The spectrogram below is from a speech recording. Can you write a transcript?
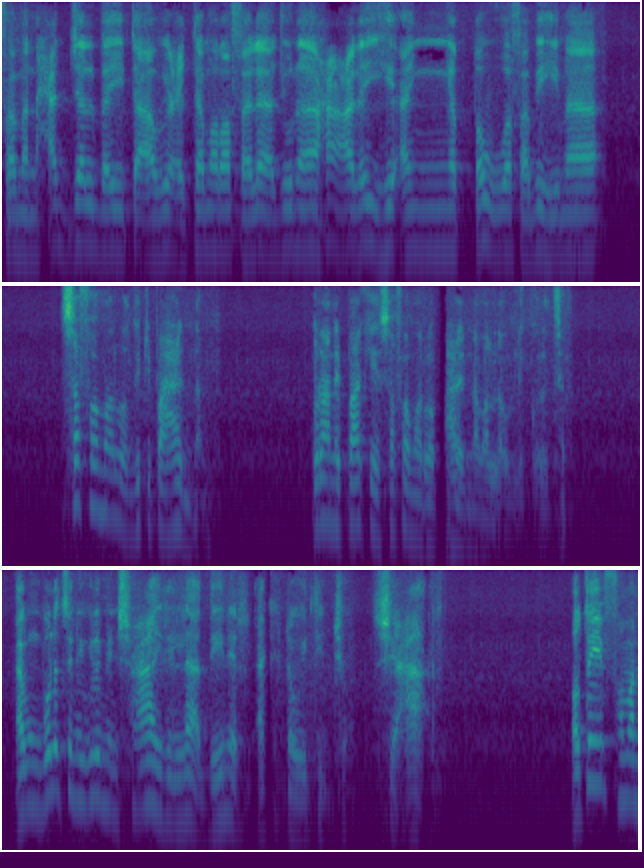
فمن حج البيت أو اعتمر فلا جناح عليه أن يطوف بهما সাফা মারোয়া দুটি পাহাড়ের নাম কোরআনে পাকে সাফা মারোয়া পাহাড়ের নাম আল্লাহ উল্লেখ করেছেন এবং বলেছেন এগুলি মিন শাহরিল্লাহ দিনের এক একটা ঐতিহ্য সে আর অতএব ফমান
